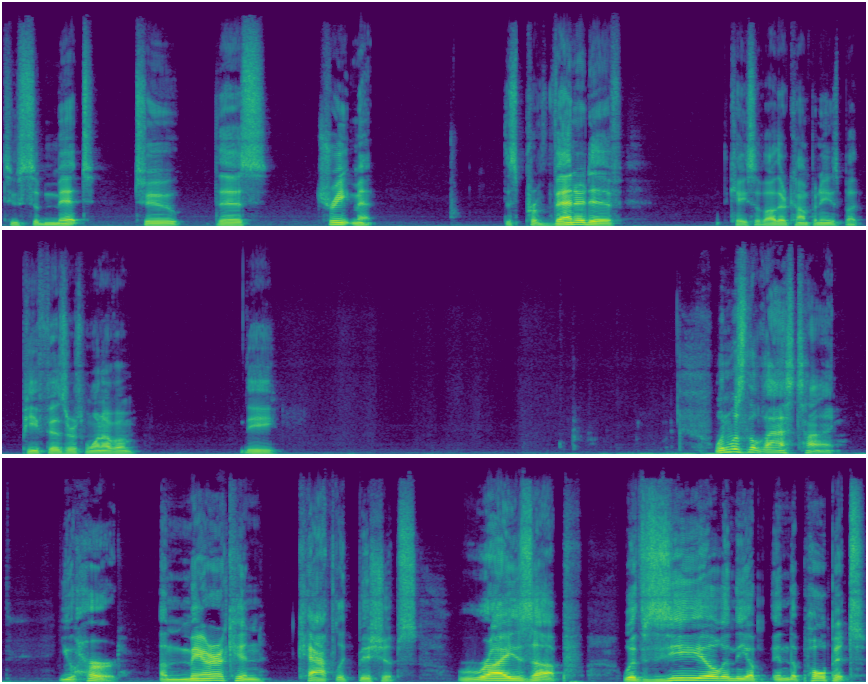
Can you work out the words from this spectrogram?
to submit to this treatment. This preventative, case of other companies, but P. Pfizer is one of them. The When was the last time you heard American Catholic bishops rise up with zeal in the in the pulpit,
